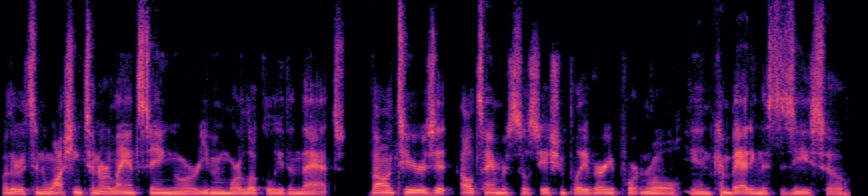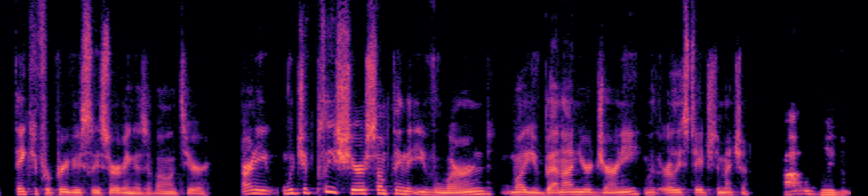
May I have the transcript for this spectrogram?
whether it's in Washington or Lansing or even more locally than that. Volunteers at Alzheimer's Association play a very important role in combating this disease. So thank you for previously serving as a volunteer. Arnie, would you please share something that you've learned while you've been on your journey with early stage dementia? Probably the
